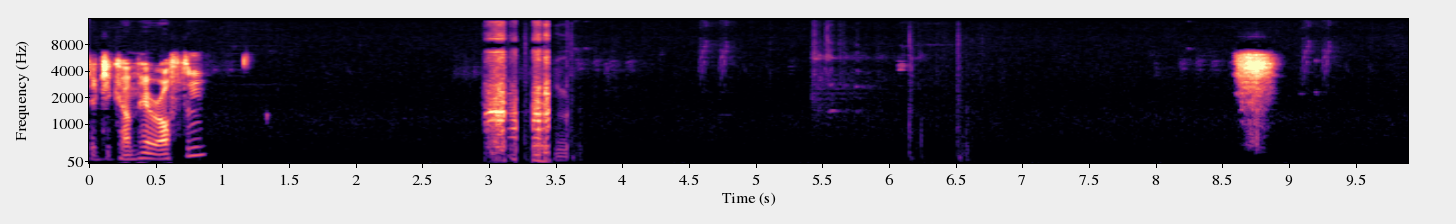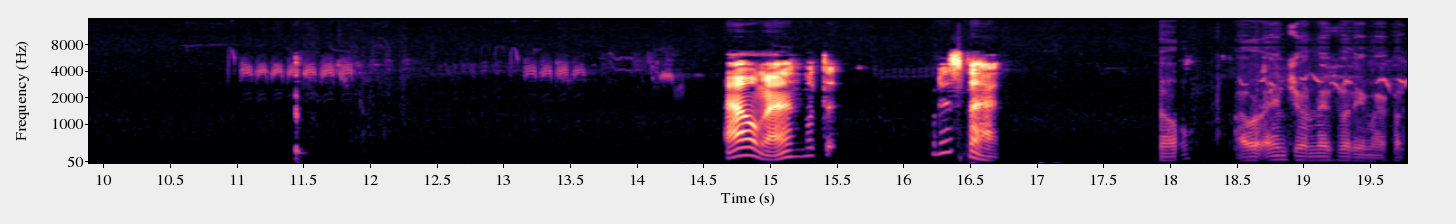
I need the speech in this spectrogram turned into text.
So do you come here often? Ow, man! What the? What is that? No. I will end your misery, my friend.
